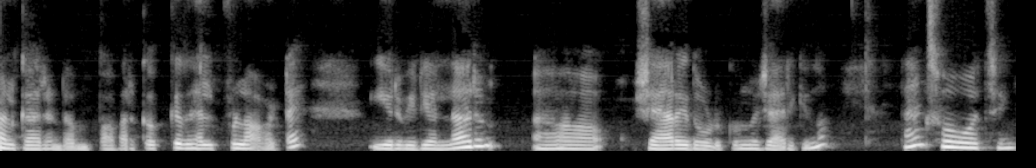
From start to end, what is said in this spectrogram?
ആൾക്കാരുണ്ട് അപ്പോൾ അവർക്കൊക്കെ ഇത് ഹെൽപ്ഫുൾ ആവട്ടെ. ഈ ഒരു വീഡിയോ എല്ലാവരും ഷെയർ ചെയ്ത് കൊടുക്കും എന്ന് വിചാരിക്കുന്നു. താങ്ക്സ് ഫോർ വാച്ചിങ്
